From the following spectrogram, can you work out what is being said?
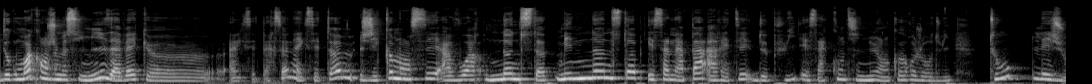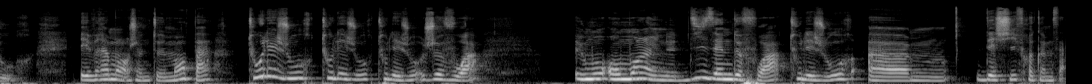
donc moi, quand je me suis mise avec, euh, avec cette personne, avec cet homme, j'ai commencé à voir non-stop, mais non-stop, et ça n'a pas arrêté depuis, et ça continue encore aujourd'hui, tous les jours. Et vraiment, je ne te mens pas, tous les jours, tous les jours, tous les jours, je vois au moins une dizaine de fois, tous les jours, euh, des chiffres comme ça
